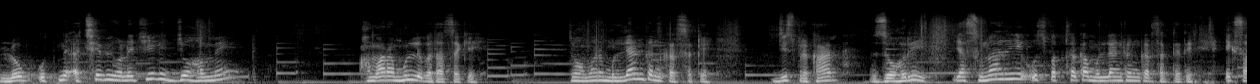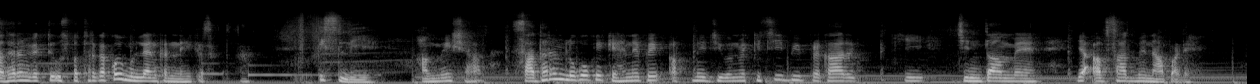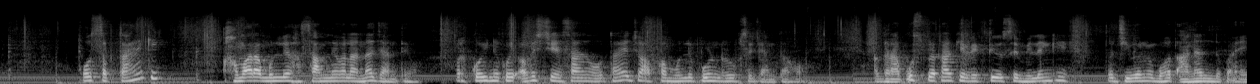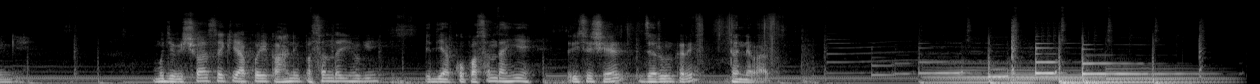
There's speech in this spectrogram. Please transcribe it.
लोग उतने अच्छे भी होने चाहिए कि जो हमें हमारा मूल्य बता सके, जो हमारा मूल्यांकन कर सके। जिस प्रकार जोहरी या सुनारी उस पत्थर का मूल्यांकन कर सकते थे, एक साधारण व्यक्ति उस पत्थर का कोई मूल्यांकन नहीं कर सकता था। इसलिए हमेशा साधारण लोगों के कहने पे अपने जीवन में किसी भी प्रकार की चिंता में या अवसाद में ना पड़े। हो सकता है कि हमारा मूल्य सामने वाला न जानते हो पर कोई ना कोई अवश्य ऐसा होता है जो आपका मूल्य पूर्ण रूप से जानता हो। अगर आप उस प्रकार के व्यक्ति से मिलेंगे तो जीवन में बहुत आनंद पाएँगे। मुझे विश्वास है कि आपको ये कहानी पसंद आई होगी। यदि आपको पसंद आई है तो इसे शेयर ज़रूर करें। धन्यवाद।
